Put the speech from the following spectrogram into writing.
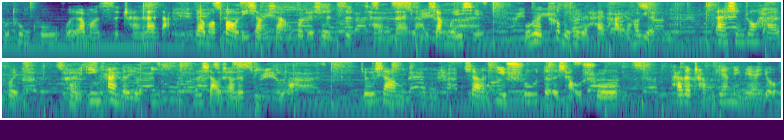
哭痛哭，或要么死缠烂打，要么暴力相向，或者是自残的来相威胁。我会特别特别害怕，然后远离，但心中还会很阴暗的有一丝丝小小的鄙夷啦。就像嗯，像一书的小说，他的长篇里面有，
